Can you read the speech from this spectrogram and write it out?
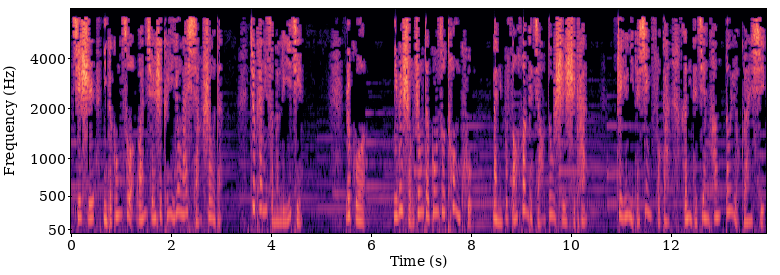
其实你的工作完全是可以用来享受的，就看你怎么理解。如果你为手中的工作痛苦，那你不妨换个角度试试看，这与你的幸福感和你的健康都有关系。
